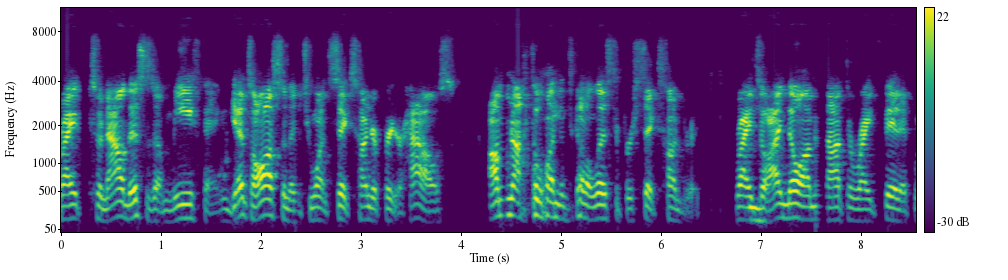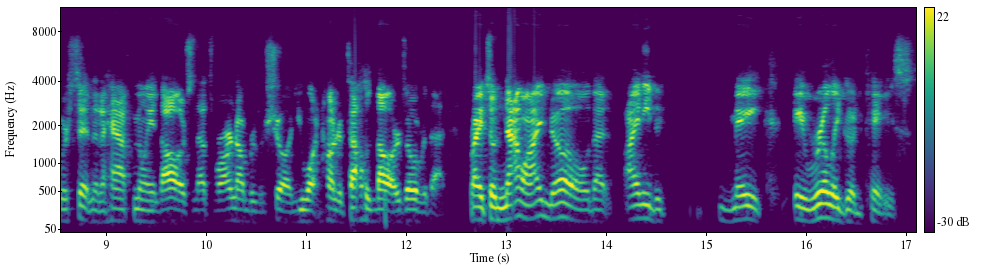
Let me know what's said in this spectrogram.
Right. So now this is a me thing. It's awesome that you want 600 for your house. I'm not the one that's going to list it for 600. Right. Mm-hmm. So I know I'm not the right fit if we're sitting at a half million dollars and that's where our numbers are showing you want $100,000 over that. Right. So now I know that I need to make a really good case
